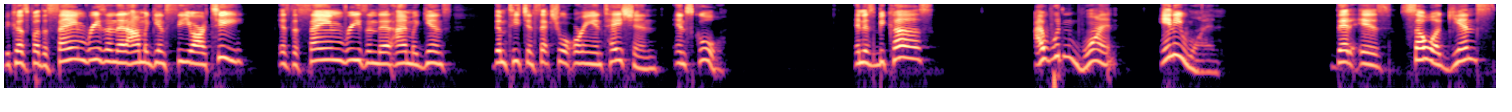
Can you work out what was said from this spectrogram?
Because for the same reason that I'm against CRT, it's the same reason that I'm against them teaching sexual orientation in school. And it's because I wouldn't want anyone that is so against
